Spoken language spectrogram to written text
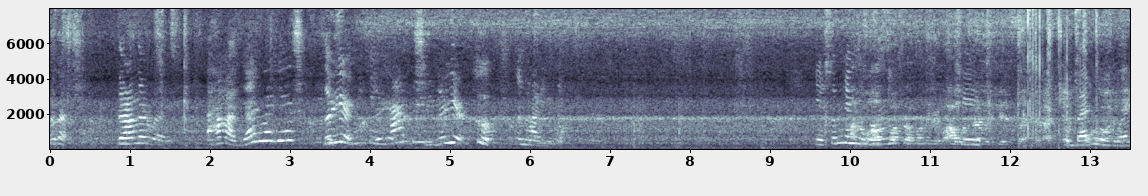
Okay. They're on their way. I have my gun right here. They're here. They're here. I'm hiding it. Yeah, something's wrong. The bed was wet.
